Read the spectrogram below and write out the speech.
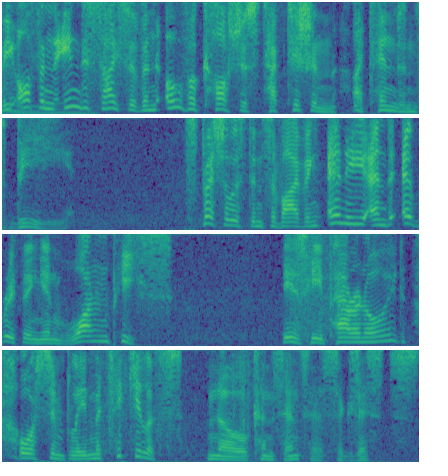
The often indecisive and overcautious tactician, Attendant B. Specialist in surviving any and everything in one piece. Is he paranoid or simply meticulous? No consensus exists.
